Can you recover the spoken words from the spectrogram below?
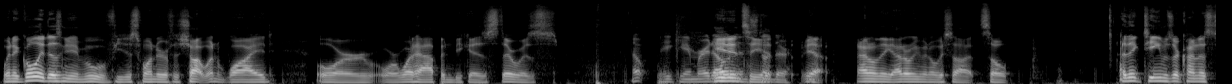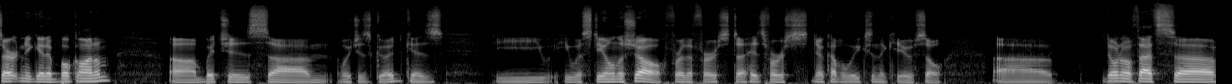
when a goalie doesn't even move, you just wonder if the shot went wide or or what happened because there was Nope. He came right he out didn't and see stood it. there. Yeah. I don't think I don't even know we saw it. So I think teams are kind of starting to get a book on him, um, which is um, which is good because he he was stealing the show for the first uh, his first you know, couple weeks in the queue. So uh, don't know if that's uh,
